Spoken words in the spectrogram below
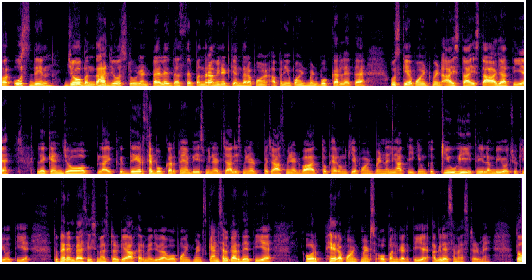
और उस दिन जो बंदा, जो स्टूडेंट पहले 10 से 15 मिनट के अंदर अपनी अपॉइंटमेंट बुक कर लेता है, उसकी अपॉइंटमेंट आहिस्ता आहिस्ता आ जाती है। लेकिन जो लाइक देर से बुक करते हैं 20 मिनट 40 मिनट 50 मिनट बाद तो फिर उनकी अपॉइंटमेंट नहीं आती क्योंकि क्यू ही इतनी लंबी हो चुकी होती है। तो फिर एम्बेसी सेमेस्टर के आखिर में जो है वो अपॉइंटमेंट्स कैंसिल कर देती है। और फिर अपॉइंटमेंट्स ओपन करती है अगले सेमेस्टर में। तो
